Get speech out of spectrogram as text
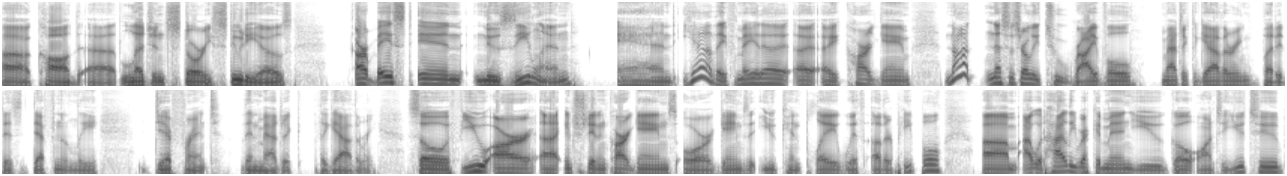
uh, called uh, Legend Story Studios, are based in New Zealand and yeah, they've made a, a, a, card game, not necessarily to rival Magic the Gathering, but it is definitely different than Magic the Gathering. So if you are uh, interested in card games or games that you can play with other people, um, I would highly recommend you go onto YouTube,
